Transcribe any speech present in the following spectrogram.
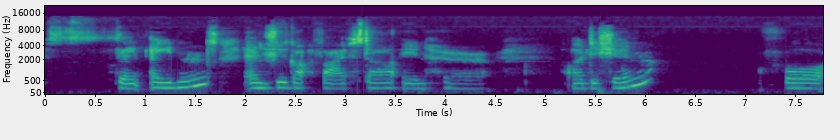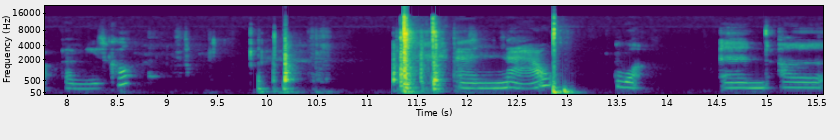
St. Aidan's, and she got five star in her audition for a musical. And now, what? And uh,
